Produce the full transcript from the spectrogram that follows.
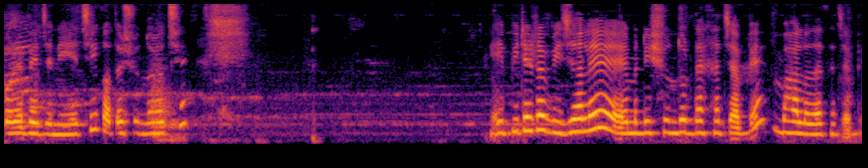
করে ভেজে নিয়েছি, কত সুন্দর হচ্ছে। এই পিঠাটা ভিজালে মানে সুন্দর দেখা যাবে, ভালো দেখা যাবে।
